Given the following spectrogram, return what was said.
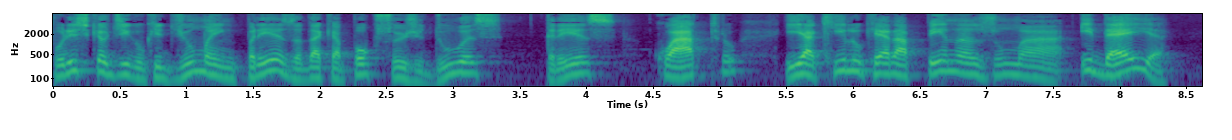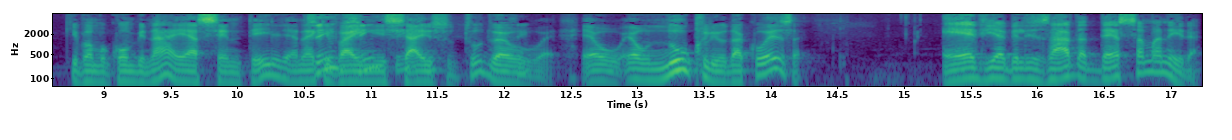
Por isso que eu digo que de uma empresa daqui a pouco surge duas, três, quatro e aquilo que era apenas uma ideia que vamos combinar é a centelha, né, sim, que vai sim, iniciar sim. isso tudo, é o, é, o, é o núcleo da coisa, é viabilizada dessa maneira.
